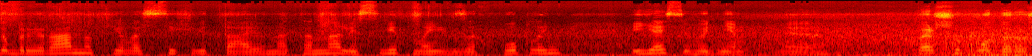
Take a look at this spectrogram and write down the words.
Добрий ранок, я вас всіх вітаю на каналі Світ моїх захоплень. І я сьогодні е, першу подорож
